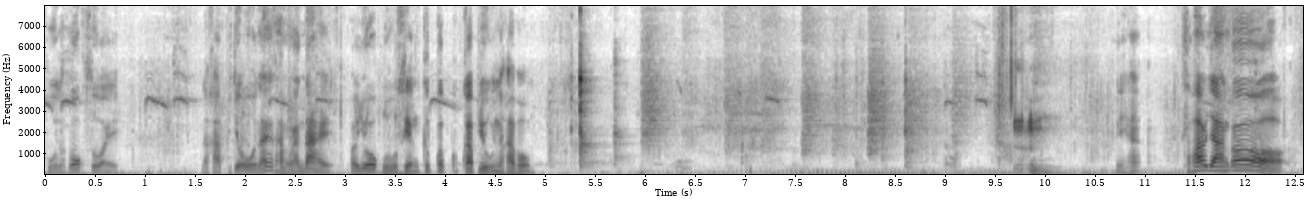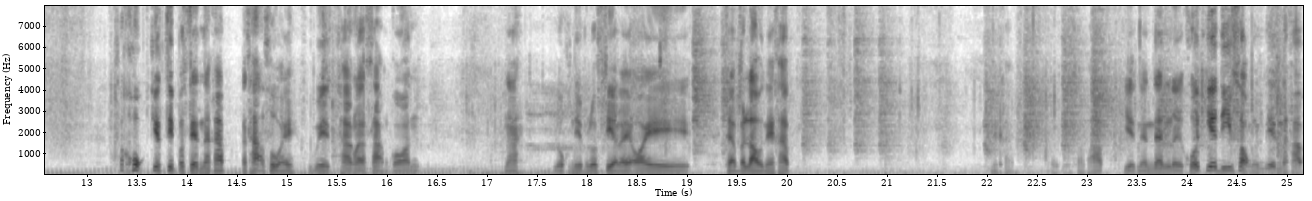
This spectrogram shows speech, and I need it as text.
หูสะโพกสวยนะครับพีโอน่าจะทำงานได้เพอโยกดูเสียงกึบกับกึบกับอยู่นะครับผมนี่ฮะสภาพยางก็สักหกเจ็ดสิบเปอร์เซ็นต์นะครับกระทะสวยเวทข้างละสามก้อนนะรถนี้เป็นรถเสียไรอ้อยแถบบ้านเราเนี่ยครับนี่ครับสภาพเกียร์แน่นๆเลยโค้ดเกียร์ดีสองเอ็นนะครับ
